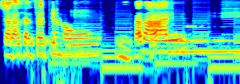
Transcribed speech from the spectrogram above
下次再再见喽，嗯，拜拜。拜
